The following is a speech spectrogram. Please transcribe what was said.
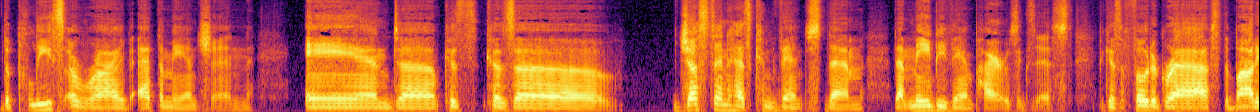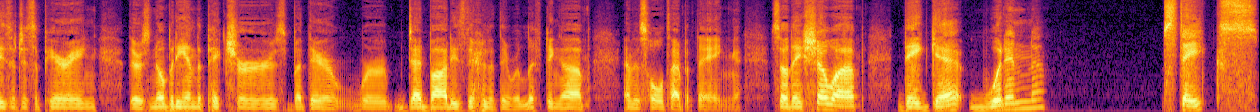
the police arrive at the mansion, and because because uh, Justin has convinced them that maybe vampires exist because the photographs, the bodies are disappearing. There's nobody in the pictures, but there were dead bodies there that they were lifting up, and this whole type of thing. So they show up. They get wooden stakes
